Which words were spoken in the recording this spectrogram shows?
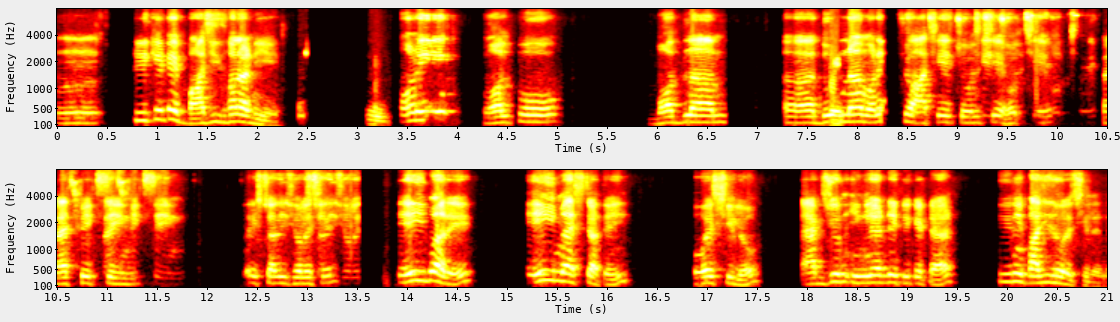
উম, ক্রিকেটে বাজি ধরা নিয়ে অনেক গল্প বদনাম আহ, দুর্নাম অনেক কিছু আছে চলছে হচ্ছে ম্যাচ ফিক্সিং ইত্যাদি চলেছে। এইবারে এই ম্যাচটাতেই হয়েছিল একজন ইংল্যান্ডের ক্রিকেটার তিনি বাজি ধরেছিলেন।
